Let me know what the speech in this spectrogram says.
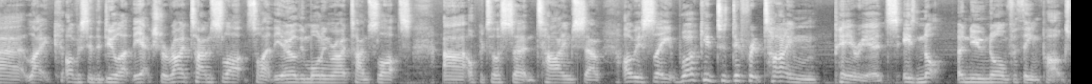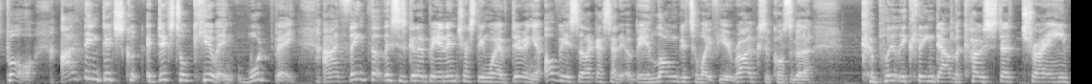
Uh, like obviously they do like the extra ride time slots, like the early morning ride time slots, uh, up until a certain time. So obviously working to different time periods is not a new norm for theme parks, but I think digital, digital queuing would be, and I think that this is going to be an interesting way of doing it. Obviously, like I said, it would be longer to wait for your ride because, of course, they're going to completely cleaned down the coaster train,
